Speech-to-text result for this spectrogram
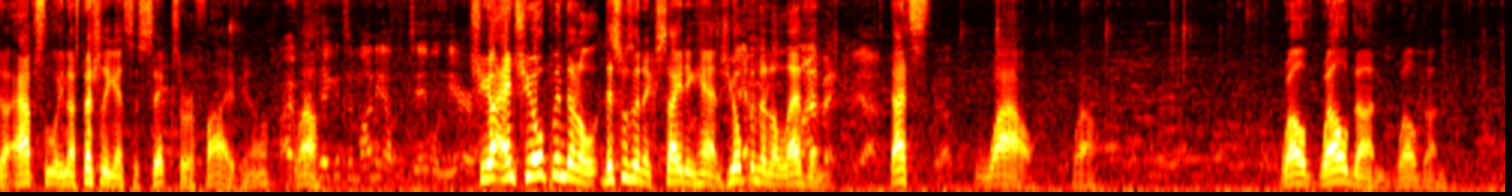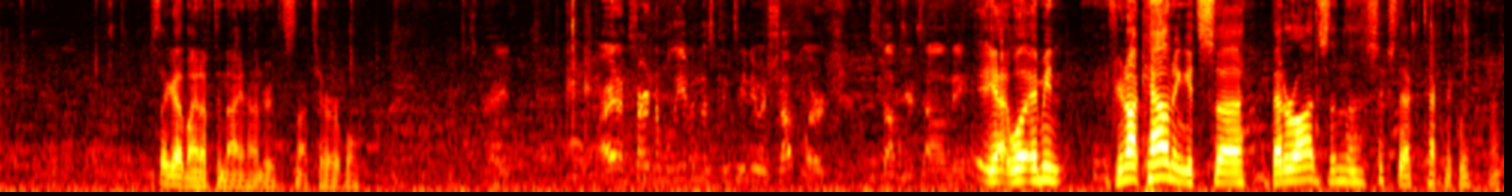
Absolutely not, especially against a six or a five. You know. Right, wow. we're taking some money off the table here. She and she opened an. This was an exciting hand. She opened an eleven. 11, yeah. That's Yep. wow, wow. Well, well done, well done. So I got mine up to nine hundred. It's not terrible. That's great. All right, I'm starting to believe in this continuous shuffler stuff you're telling me. Yeah, well, I mean, if you're not counting, it's uh, better odds than the six deck, technically. Right?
